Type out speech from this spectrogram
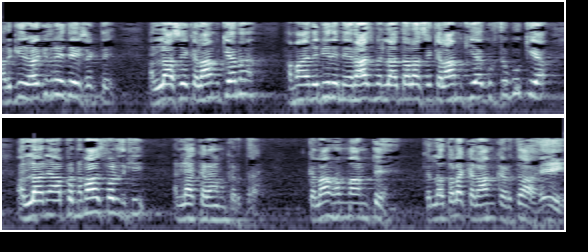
ہرگز ہرگز نہیں دیکھ سکتے۔ اللہ سے کلام کیا نا؟ ہمارے نبی نے معراج میں اللہ تعالیٰ سے کلام کیا، گفتگو کیا۔ اللہ نے آپ پر نماز فرض کی۔ اللہ کلام کرتا ہے۔ کلام ہم مانتے ہیں کہ اللہ تعالیٰ کلام کرتا ہے۔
